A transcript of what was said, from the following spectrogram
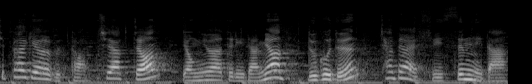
18개월부터 취약 전 영유아들이라면 누구든 참여할 수 있습니다.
